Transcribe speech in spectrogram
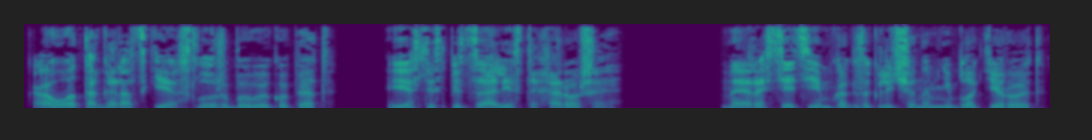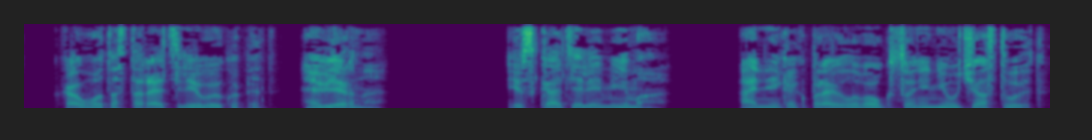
Кого-то городские службы выкупят, если специалисты хорошие. Нейросети им как заключенным не блокируют. Кого-то старатели выкупят, верно? Искатели мимо. Они, как правило, в аукционе не участвуют.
